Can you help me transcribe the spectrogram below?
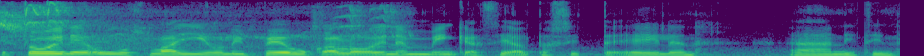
Ja toinen uusi laji oli peukaloinen, minkä sieltä sitten eilen äänitin.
